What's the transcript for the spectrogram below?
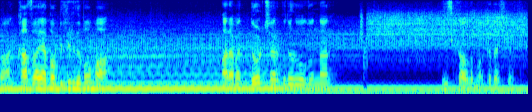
Ben kaza yapabilirdim ama araba 4x4 olduğundan risk aldım arkadaşlar.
